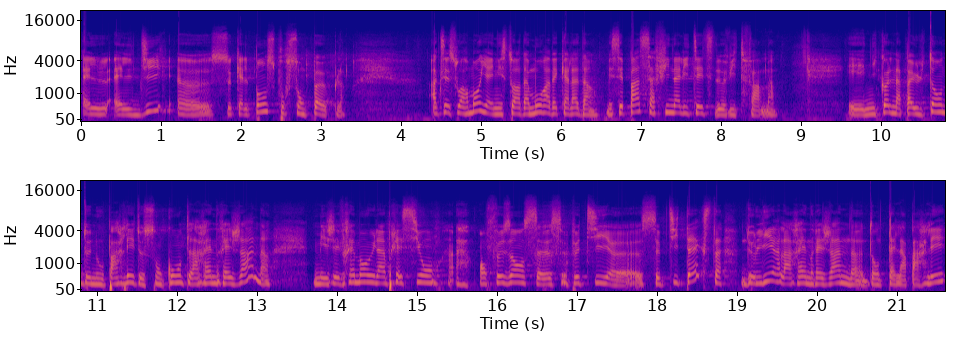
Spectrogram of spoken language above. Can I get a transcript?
elle, elle dit euh, ce qu'elle pense pour son peuple. Accessoirement, il y a une histoire d'amour avec Aladdin, mais c'est pas sa finalité de vie de femme. Et Nicole n'a pas eu le temps de nous parler de son conte La Reine Réjeanne, mais j'ai vraiment eu l'impression, en faisant ce, petit, euh, ce petit texte, de lire La Reine Réjeanne dont elle a parlé,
